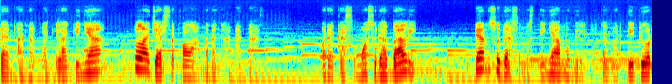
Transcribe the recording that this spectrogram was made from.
dan anak laki-lakinya pelajar sekolah menengah atas. Mereka semua sudah balik dan sudah semestinya memiliki kamar tidur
